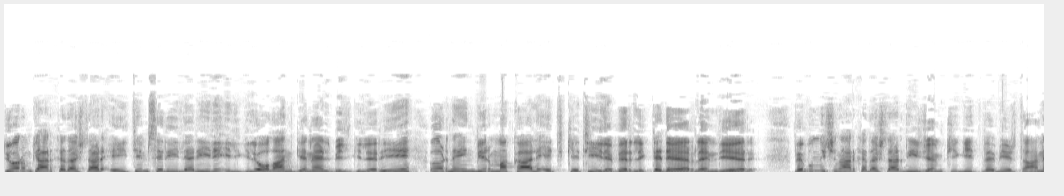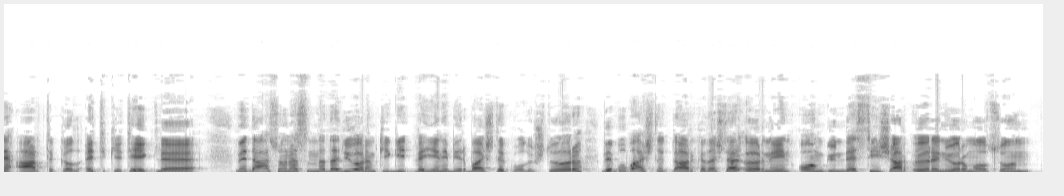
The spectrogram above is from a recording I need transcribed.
Diyorum ki arkadaşlar eğitim serileri ile ilgili olan genel bilgileri örneğin bir makale etiketi ile birlikte değerlendir. Ve bunun için arkadaşlar diyeceğim ki git ve bir tane article etiketi ekle. Ve daha sonrasında da diyorum ki git ve yeni bir başlık oluştur. Ve bu başlık da arkadaşlar örneğin 10 günde C Sharp öğreniyorum olsun.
